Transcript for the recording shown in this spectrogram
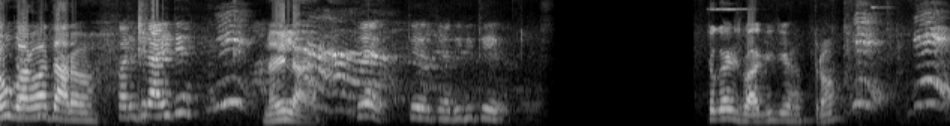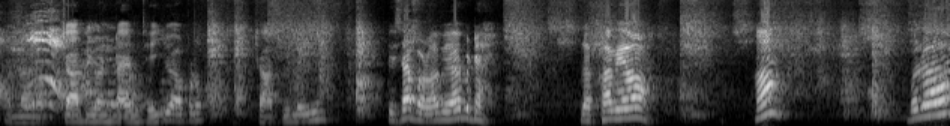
હું કરવા તારો. નહીં લાયા. તો ગઈ વાગી ગયા ત્રણ. અને ચા પીવાનો ટાઈમ થઈ ગયો આપણો. ચા પી લઈએ. પૈસા ભરવા બેવા બેટા. લખવા બેહો હા? બોલો.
